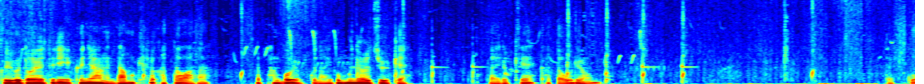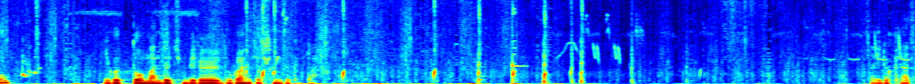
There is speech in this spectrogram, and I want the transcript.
그리고 너희들이 그냥 나무 캐러 갔다 와라. 자, 방법이 없구나. 이거 문 열어줄게. 자 이렇게 갔다 오렴. 됐고 이것도 만들 준비를 누가 해줬으면 좋겠다 이렇게 하자.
